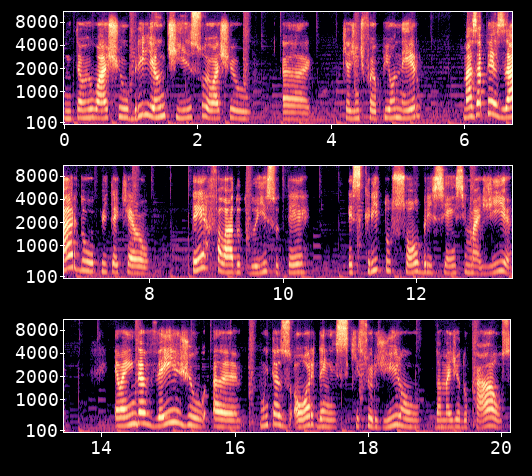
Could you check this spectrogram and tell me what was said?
Então eu acho brilhante isso, eu acho uh, que a gente foi o pioneiro. Mas apesar do Peter Carroll ter falado tudo isso, ter escrito sobre ciência e magia, eu ainda vejo uh, muitas ordens que surgiram da magia do caos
